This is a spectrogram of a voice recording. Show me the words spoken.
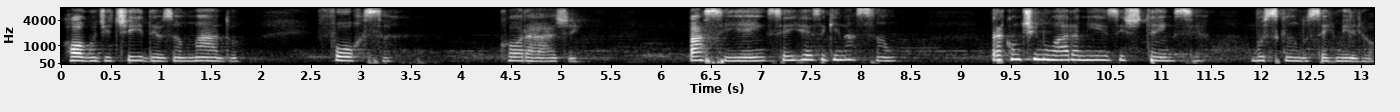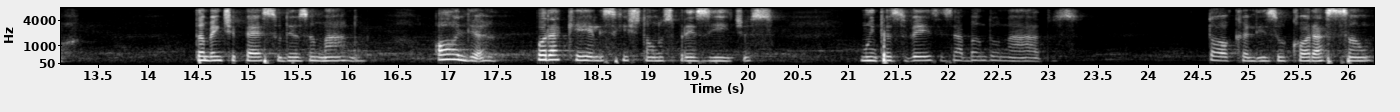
Rogo de ti, Deus amado, força coragem, paciência e resignação para continuar a minha existência buscando ser melhor. Também te peço, Deus amado, olha por aqueles que estão nos presídios, muitas vezes abandonados. Toca-lhes o coração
